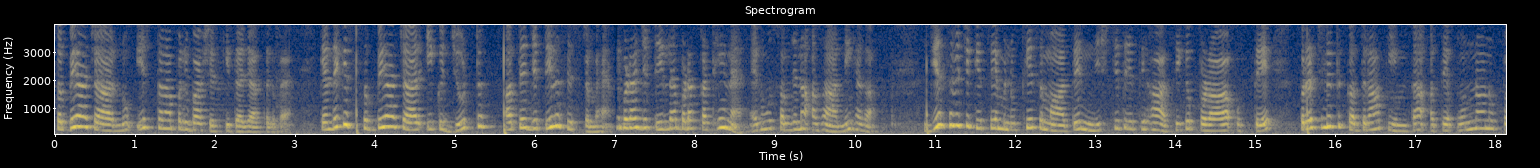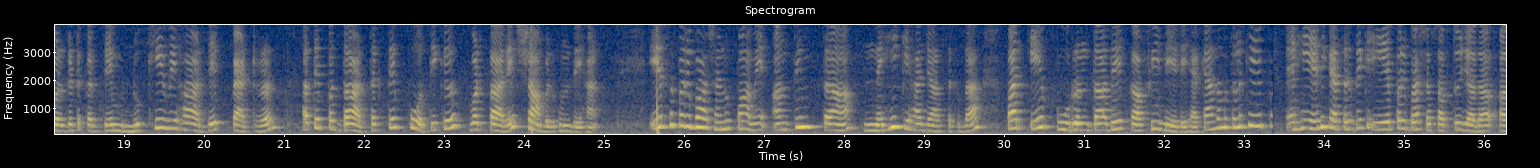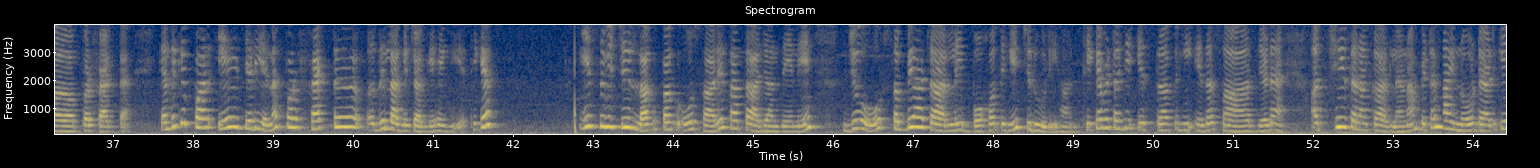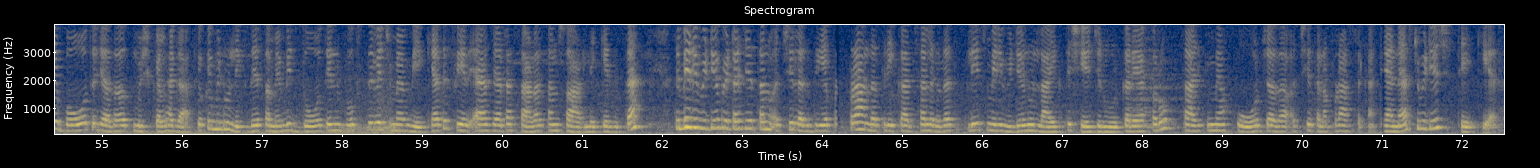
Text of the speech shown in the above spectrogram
ਸੱਭਿਆਚਾਰ ਨੂੰ ਇਸ ਤਰ੍ਹਾਂ ਪਰਿਭਾਸ਼ਿਤ ਕੀਤਾ ਜਾ ਸਕਦਾ ਹੈ। ਕਹਿੰਦੇ ਕਿ ਸੱਭਿਆਚਾਰ ਇੱਕ ਜੁੱਟ ਅਤੇ ਜਟਿਲ ਸਿਸਟਮ ਹੈ। ਇਹ ਬੜਾ ਜਟਿਲ ਹੈ, ਬੜਾ ਕਠਿਨ ਹੈ। ਇਹਨੂੰ ਸਮਝਣਾ ਆਸਾਨ ਨਹੀਂ ਹੈਗਾ। ਜਿਸ ਵਿੱਚ ਕਿਸੇ ਮਨੁੱਖੀ ਸਮਾਜ ਦੇ ਨਿਸ਼ਚਿਤ ਇਤਿਹਾਸਿਕ ਪੜਾਅ ਉੱਤੇ ਪ੍ਰਚਲਿਤ ਕਦਰਾਂ, ਕੀਮਤਾਂ ਅਤੇ ਉਹਨਾਂ ਨੂੰ ਪ੍ਰਗਟ ਕਰਦੇ ਮਨੁੱਖੀ ਵਿਹਾਰ ਦੇ ਪੈਟਰਨ ਅਤੇ ਪਦਾਰਥਕ ਤੇ ਭੌਤਿਕ ਵਰਤਾਰੇ ਸ਼ਾਮਲ ਹੁੰਦੇ ਹਨ। ਇਸ ਪਰਿਭਾਸ਼ਾ ਨੂੰ ਭਾਵੇਂ ਅੰਤਿਮ ਤਾਂ ਨਹੀਂ ਕਿਹਾ ਜਾ ਸਕਦਾ, ਪਰ ਇਹ ਪੂਰਨਤਾ ਦੇ ਕਾਫੀ ਨੇੜੇ ਹੈ। ਕਹਿੰਦਾ ਮਤਲਬ ਕਿ ਅਸੀਂ ਇਹ ਨਹੀਂ ਕਹਿ ਸਕਦੇ ਕਿ ਇਹ ਪਰਿਭਾਸ਼ਾ ਸਭ ਤੋਂ ਜ਼ਿਆਦਾ ਪਰਫੈਕਟ ਹੈ। ਕਹਿੰਦੇ ਕਿ ਪਰ ਇਹ ਜਿਹੜੀ ਹੈ ਨਾ ਪਰਫੈਕਟ ਦੇ ਲਾਗੇ ਚਾਗੇ ਹੈਗੀ ਹੈ, ਠੀਕ ਹੈ? ਇਸ ਵਿੱਚ ਲਗਭਗ ਉਹ ਸਾਰੇ ਤੱਤ ਆ ਜਾਂਦੇ ਨੇ ਜੋ ਸੱਭਿਆਚਾਰ ਲਈ ਬਹੁਤ ਹੀ ਜ਼ਰੂਰੀ ਹਨ। ਠੀਕ ਹੈ ਬੇਟਾ ਜੀ, ਇਸ ਤਰ੍ਹਾਂ ਤੁਸੀਂ ਇਹਦਾ ਸਾਰ ਜਿਹੜਾ ਅੱਛੀ ਤਰ੍ਹਾਂ ਕਰ ਲੈਣਾ। ਬੇਟਾ ਆਈ ਨੋ ਡੈਟ ਕਿ ਇਹ ਬਹੁਤ ਜ਼ਿਆਦਾ ਮੁਸ਼ਕਲ ਹੈਗਾ, ਕਿਉਂਕਿ ਮੈਨੂੰ ਲਿਖਦੇ ਸਮੇਂ ਵੀ ਦੋ ਤਿੰਨ ਬੁੱਕਸ ਦੇ ਵਿੱਚ ਮੈਂ ਵੇਖਿਆ ਤੇ ਫਿਰ ਇਹ ਜਿਹੜਾ ਸਾਰਾ ਤੁਹਾਨੂੰ ਸਾਰ ਲਿਖ ਕੇ ਦਿੱਤਾ। ਤੇ ਮੇਰੀ ਵੀਡੀਓ ਬੇਟਾ ਜੇ ਤੁਹਾਨੂੰ ਅੱਛੀ ਲੱਗਦੀ ਹੈ ਪੜ੍ਹਾਉਣ ਦਾ ਤਰੀਕਾ ਅੱਛਾ ਲੱਗਦਾ ਤੇ ਪਲੀਜ਼ ਮੇਰੀ ਵੀਡੀਓ ਨੂੰ ਲਾਈਕ ਤੇ ਸ਼ੇਅਰ ਜ਼ਰੂਰ ਕਰਿਆ ਕਰੋ, ਤਾਂ ਕਿ ਮੈਂ ਹੋਰ ਜ਼ਿਆਦਾ ਅੱਛੀ ਤਰ੍ਹਾਂ ਪੜ੍ਹਾ ਸਕਾਂ। ਤੇ ਨੈਕਸਟ ਵੀਡੀਓ ਚ ਟੇਕ ਕੇਅਰ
